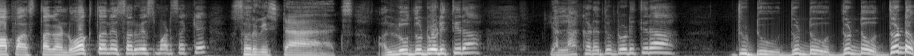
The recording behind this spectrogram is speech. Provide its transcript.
ವಾಪಸ್ ತಗೊಂಡು ಹೋಗ್ತಾನೆ ಸರ್ವಿಸ್ ಮಾಡ್ಸೋಕ್ಕೆ. Service tax. ಅಲ್ಲೂ ದುಡ್ಡು ಹೊಡಿತೀರಾ? ಎಲ್ಲ ಕಡೆ ದುಡ್ಡು ಹೊಡಿತೀರಾ? ದುಡ್ಡು ದುಡ್ಡು ದುಡ್ಡು ದುಡ್ಡು.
